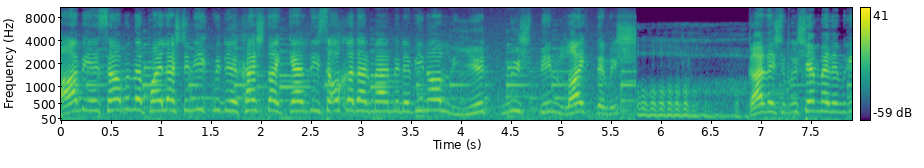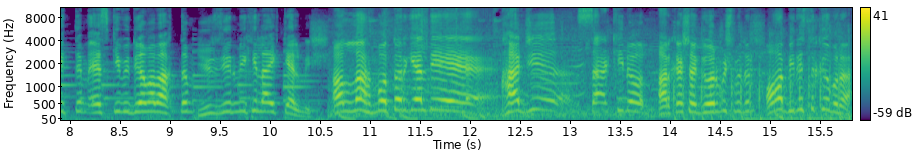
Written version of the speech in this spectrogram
Abi hesabında paylaştığın ilk videoya kaç like geldiyse o kadar mermiyle win ol 70 bin like demiş. Kardeşim üşenmedim gittim eski videoma baktım 122 like gelmiş. Allah motor geldi. Hacı sakin ol. Arkadaşlar görmüş müdür? Aa biri sıkıyor buna.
